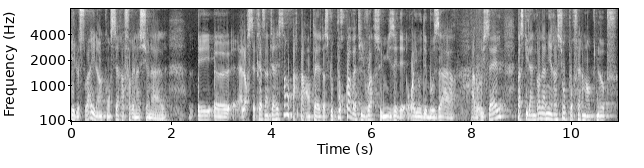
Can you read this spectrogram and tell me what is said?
Et le soir, il a un concert à Forêt Nationale. Et alors c'est très intéressant par parenthèse, parce que pourquoi va-t-il voir ce musée des Royaux des Beaux-Arts à Bruxelles? Parce qu'il a une grande admiration pour Fernand Knopf,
